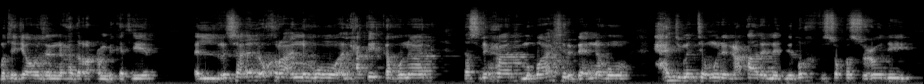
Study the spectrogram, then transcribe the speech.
متجاوزا هذا الرقم بكثير. الرسالة الأخرى أنه الحقيقة هناك تصريحات مباشرة بأنه حجم التمويل العقاري الذي ضخ في السوق السعودي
